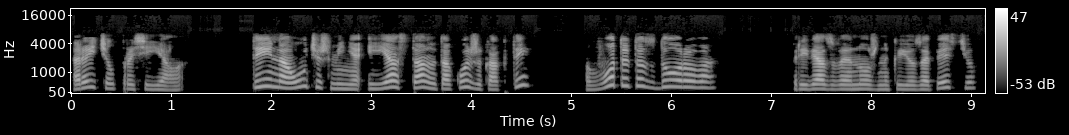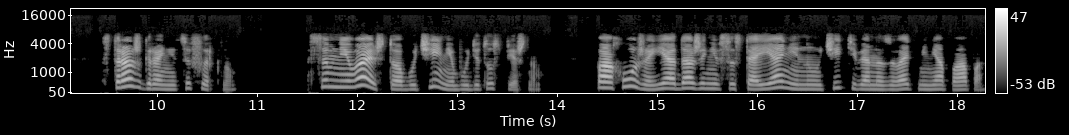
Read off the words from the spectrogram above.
Рэйчел просияла. Ты научишь меня, и я стану такой же, как ты? Вот это здорово! Привязывая ножны к ее запястью, страж границы фыркнул. Сомневаюсь, что обучение будет успешным. Похоже, я даже не в состоянии научить тебя называть меня папа.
